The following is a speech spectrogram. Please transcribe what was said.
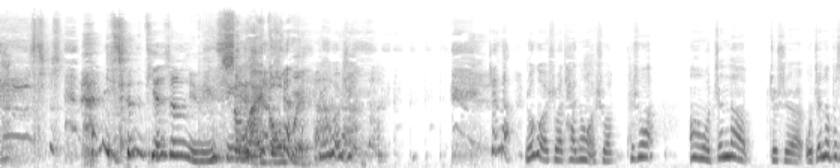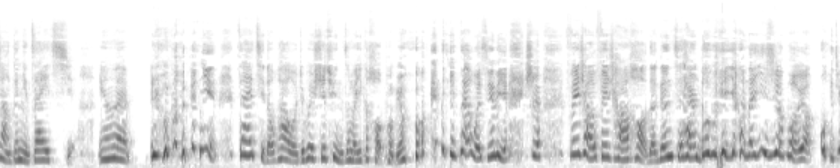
他，你真的天生女明星，生来高贵。如果说真的，如果说他跟我说，他说，嗯，我真的就是我真的不想跟你在一起，因为如果跟你在一起的话，我就会失去你这么一个好朋友。你在我心里是非常非常好的，跟其他人都不一样的异性朋友，我就。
